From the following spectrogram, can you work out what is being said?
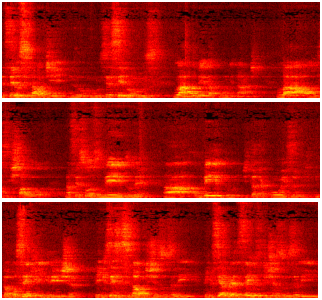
é ser um sinal de luz, é ser luz lá no meio da comunidade, lá onde se instalou nas pessoas o medo, né? O medo de tanta coisa. Então você que é igreja tem que ser esse sinal de Jesus ali, tem que ser a presença de Jesus ali,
